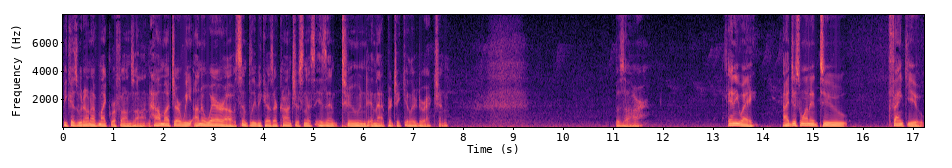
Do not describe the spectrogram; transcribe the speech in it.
because we don't have microphones on? How much are we unaware of simply because our consciousness isn't tuned in that particular direction? Bizarre. Anyway, I just wanted to thank you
